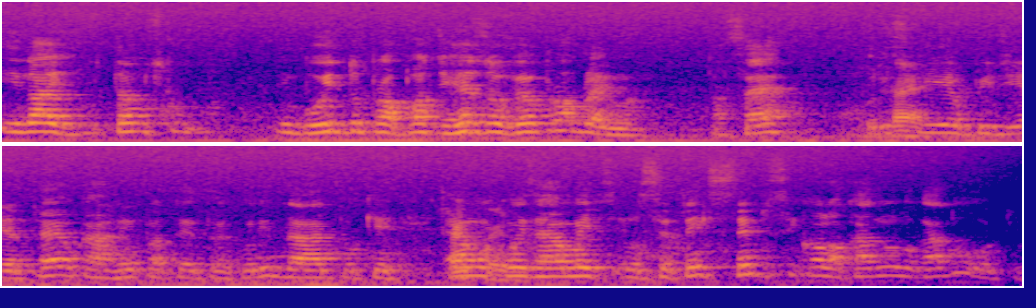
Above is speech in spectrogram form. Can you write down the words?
e nós estamos imbuídos do propósito de resolver o problema, tá certo? Por isso É. que eu pedi até o Carlinhos para ter tranquilidade, porque é uma Tranquilo. coisa realmente, você tem que sempre se colocar no lugar do outro.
